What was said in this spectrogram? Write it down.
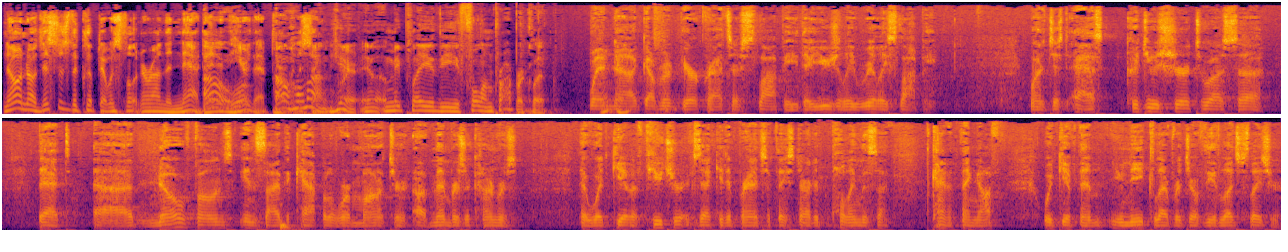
No, no, this is the clip that was floating around the net. I oh, didn't hear that part. Oh, hold on. second Here, let me play you the full and proper clip. When uh, government bureaucrats are sloppy, they're usually really sloppy. I want to just ask, could you assure to us uh, that uh, no phones inside the Capitol were monitored of members of Congress that would give a future executive branch, if they started pulling this uh, kind of thing off, would give them unique leverage over the legislature?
